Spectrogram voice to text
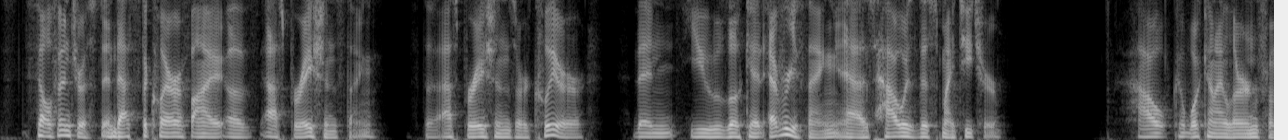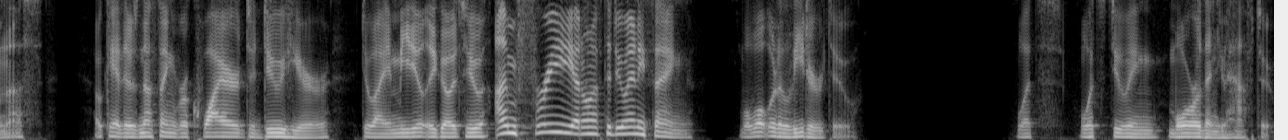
self interest. And that's the clarify of aspirations thing. If the aspirations are clear, then you look at everything as how is this my teacher? How, what can I learn from this? Okay, there's nothing required to do here do I immediately go to, I'm free, I don't have to do anything? Well, what would a leader do? What's, what's doing more than you have to?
